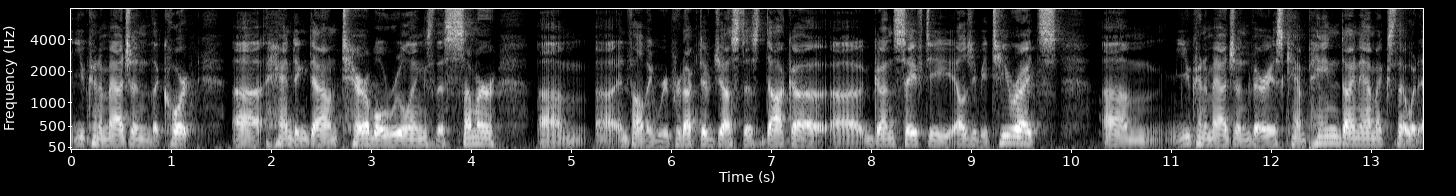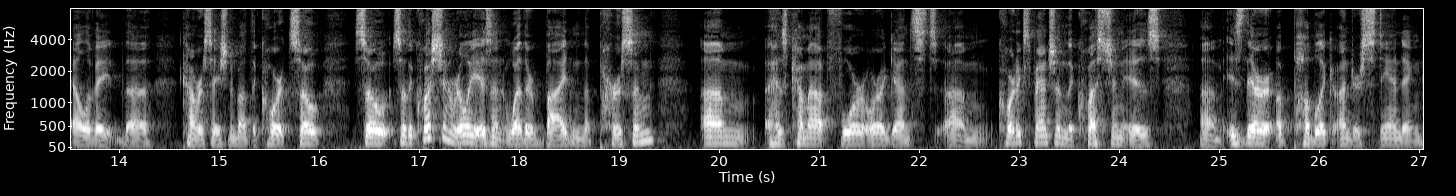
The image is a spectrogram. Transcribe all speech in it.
you can imagine the court handing down terrible rulings this summer um, uh, involving reproductive justice, DACA, uh, gun safety, LGBT rights. Um, you can imagine various campaign dynamics that would elevate the conversation about the court. So, so, so the question really isn't whether Biden, the person, um, has come out for or against um, court expansion. The question is, um, is there a public understanding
